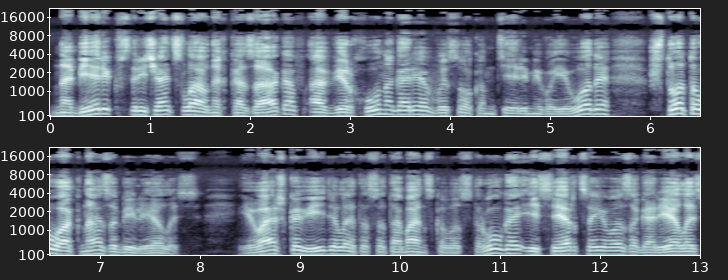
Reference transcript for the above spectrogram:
на берег встречать славных казаков, а вверху на горе, в высоком тереме воеводы, что-то у окна забелелось. Ивашка видел это с атаманского струга, и сердце его загорелось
